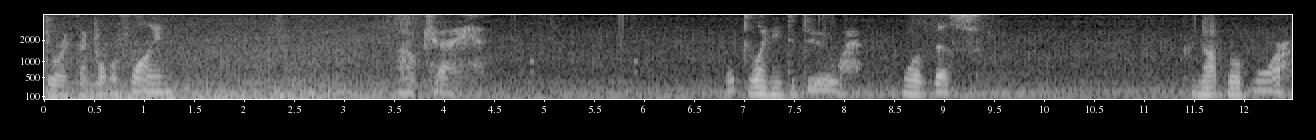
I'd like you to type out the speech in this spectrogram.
do our thing while we're flying. Okay. What do I need to do? More of this. Could not build more.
